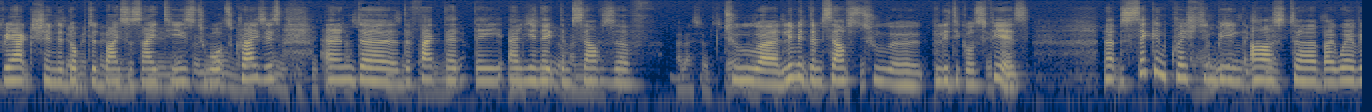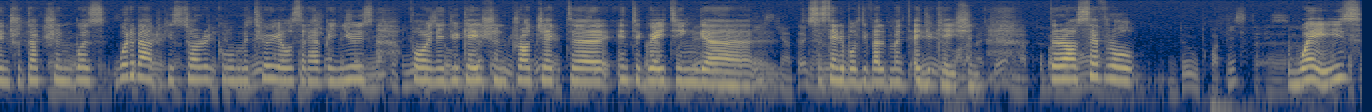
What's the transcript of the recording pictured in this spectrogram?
reaction adopted by societies towards crisis and uh, the fact that they alienate themselves of to uh, limit themselves to uh, political spheres. Now, the second question being asked uh, by way of introduction was, what about historical materials that have been used for an education project uh, integrating uh, sustainable development education? There are several ways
